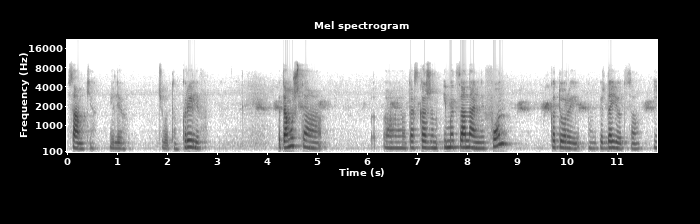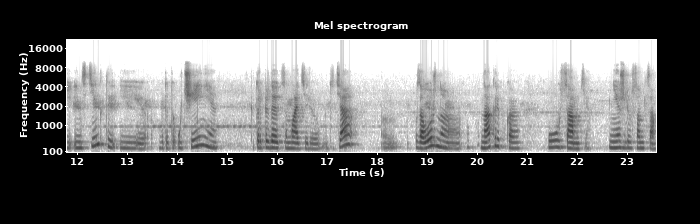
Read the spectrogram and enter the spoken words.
самки или чего там, крыльев. Потому что, э, так скажем, эмоциональный фон который передается и инстинкты, и вот это учение, которое передается матерью дитя, заложено накрепко у самки, нежели у самца.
